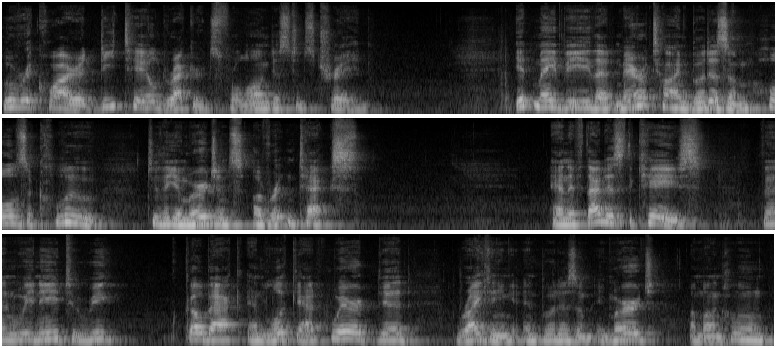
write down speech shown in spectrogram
who required detailed records for long distance trade. It may be that maritime Buddhism holds a clue to the emergence of written texts. And if that is the case, then we need to re- go back and look at where did writing in Buddhism emerge among whom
